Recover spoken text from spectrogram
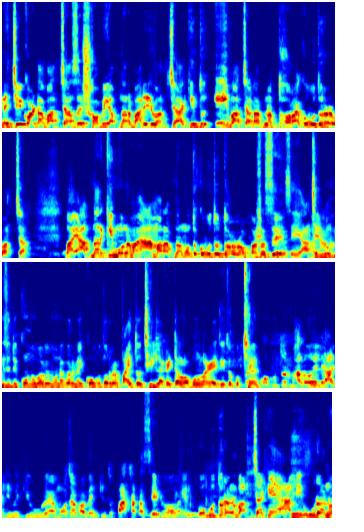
এখানে যে কয়টা বাচ্চা আছে সবই আপনার বাড়ির বাচ্চা কিন্তু এই বাচ্চাটা আপনার ধরা কবুতরের বাচ্চা। ভাই আপনার কি মনে হয়? আমার আপনার মতো কবুতর ধরার অভ্যাস আছে? এই আচিল মুরগি যদি কোনো ভাবে মনে করেন এই কবুতরের পাইতো ছিল্লা কাইটা লবণ লাগাই দিত বুঝছেন? কবুতর ভালো হলে আলটিমেটলি উড়ে মজা পাবেন কিন্তু পাখাটা সেট হওয়া লাগে। কবুতরের বাচ্চাকে আমি উড়ানো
